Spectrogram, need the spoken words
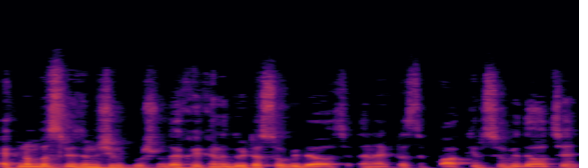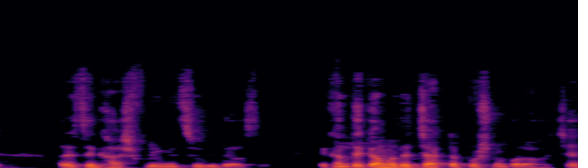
এক নম্বর সৃজনশীল প্রশ্ন। দেখো এখানে দুইটা ছবি দেওয়া আছে, তাই না? একটা হচ্ছে পাখির ছবি দেওয়া আছে, আর হচ্ছে ঘাস এর ছবি দেওয়া আছে। এখান থেকে আমাদের চারটা প্রশ্ন করা হয়েছে।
